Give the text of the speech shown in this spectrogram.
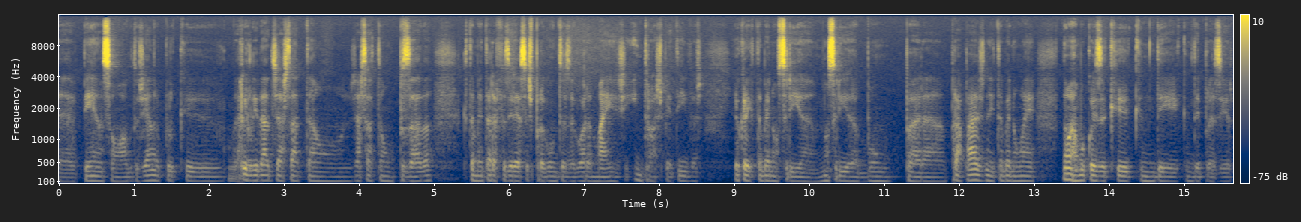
uh, pensam, algo do género, porque a realidade já está tão já está tão pesada que também estar a fazer essas perguntas agora mais introspectivas eu creio que também não seria, não seria bom para, para a página e também não é, não é uma coisa que, que, me dê, que me dê prazer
